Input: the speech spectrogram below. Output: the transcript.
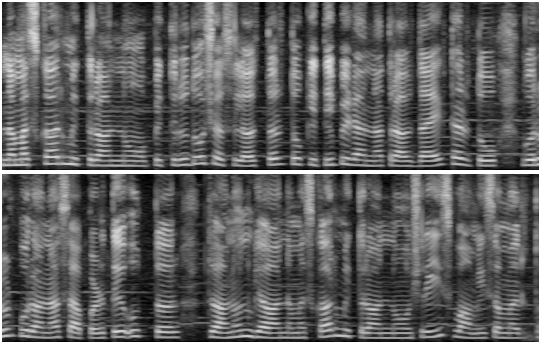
नमस्कार मित्रांनो पितृदोष असला तर तो किती पिढ्यांना त्रासदायक ठरतो? गरुड पुराणात सापडते उत्तर. जाणून घ्या. नमस्कार मित्रांनो श्री स्वामी समर्थ.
